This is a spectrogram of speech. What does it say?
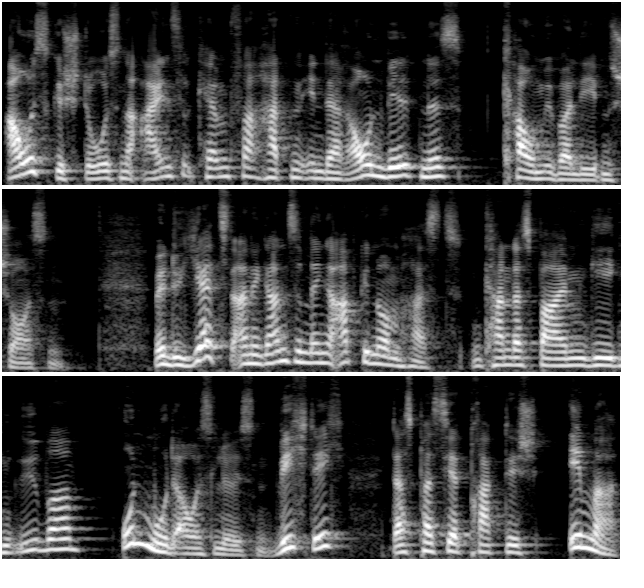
ausgestoßene Einzelkämpfer hatten in der rauen Wildnis kaum Überlebenschancen. Wenn du jetzt eine ganze Menge abgenommen hast, kann das beim Gegenüber Unmut auslösen. Wichtig, das passiert praktisch immer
